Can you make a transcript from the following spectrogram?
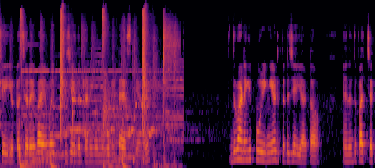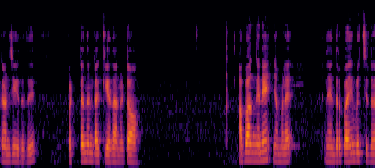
ചെയ്യും കേട്ടോ ചെറിയ പഴം വെച്ച് ചെയ്തിട്ടാണെങ്കിൽ ഒന്നും കൂടി ടേസ്റ്റിയാണ് ഇത് വേണമെങ്കിൽ പുഴുങ്ങി എടുത്തിട്ട് ചെയ്യാം കേട്ടോ ഞാനിത് പച്ചക്കാണ് ചെയ്തത്. പെട്ടെന്ന് ഉണ്ടാക്കിയതാണ് കേട്ടോ അപ്പോൾ അങ്ങനെ നമ്മളെ നേന്ത്രപ്പായം വെച്ചിട്ടുള്ള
